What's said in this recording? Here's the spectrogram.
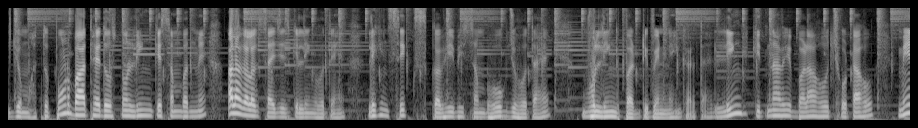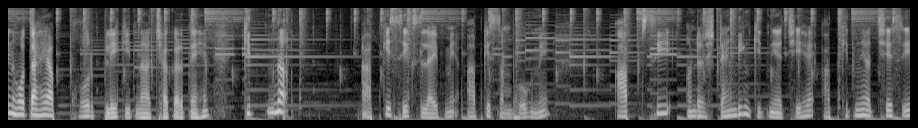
जो महत्वपूर्ण बात है दोस्तों लिंग के संबंध में अलग अलग साइजेज के लिंग होते हैं, लेकिन सेक्स कभी भी संभोग जो होता है, वो लिंग पर डिपेंड नहीं करता है। लिंग कितना भी बड़ा हो, छोटा हो मेन होता है आप फोर प्ले कितना अच्छा करते हैं, कितना आपकी सेक्स लाइफ में, आपके संभोग में आपसी अंडरस्टैंडिंग कितनी अच्छी है, आप कितने अच्छे से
